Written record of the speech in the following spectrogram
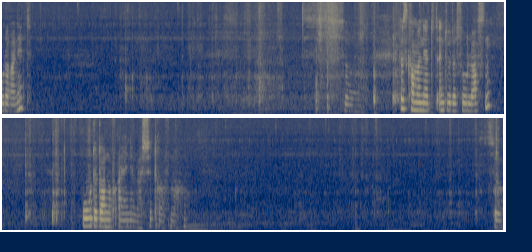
Oder auch nicht. So, das kann man jetzt entweder so lassen oder dann noch eine Masche drauf machen. So.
